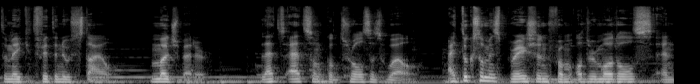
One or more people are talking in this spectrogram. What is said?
to make it fit the new style. Much better. Let's add some controls as well. I took some inspiration from other models and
